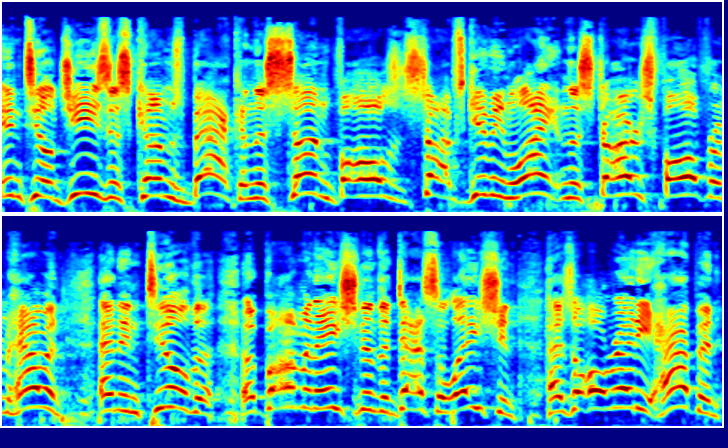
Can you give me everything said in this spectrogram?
until Jesus comes back and the sun falls, and stops giving light, and the stars fall from heaven, and until the abomination of the desolation has already happened.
